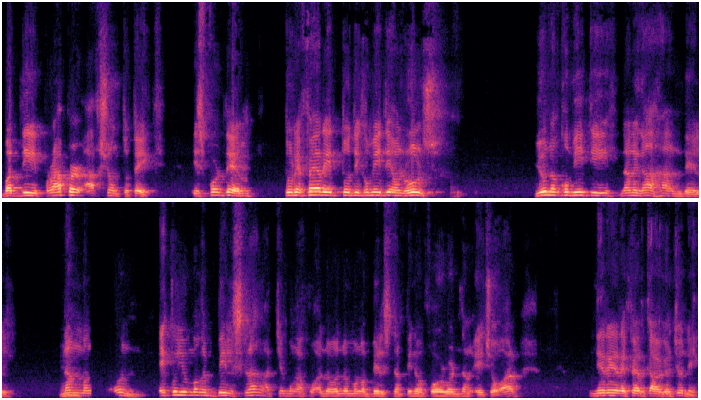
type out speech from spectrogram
but the proper action to take is for them to refer it to the Committee on Rules. Yun ang committee na nag-handle ng mga yun. Eh kung yung mga bills lang at yung mga kung ano-ano mga bills na pino-forward ng HOR, nire-refer ka agad yun eh.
